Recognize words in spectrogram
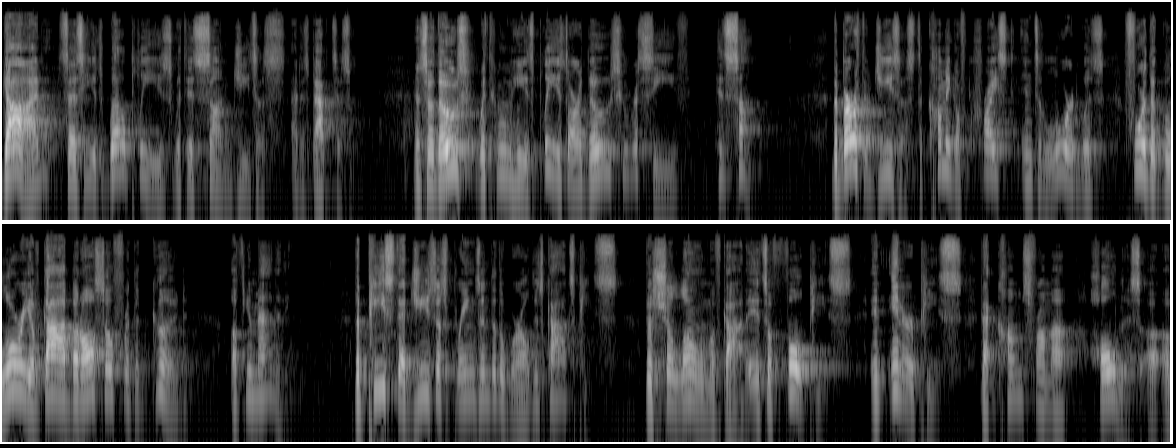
God says he is well pleased with his son, Jesus, at his baptism. And so those with whom he is pleased are those who receive his son. The birth of Jesus, the coming of Christ into the Lord, was for the glory of God, but also for the good of humanity. The peace that Jesus brings into the world is God's peace, the shalom of God. It's a full peace, an inner peace that comes from a wholeness, a, a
